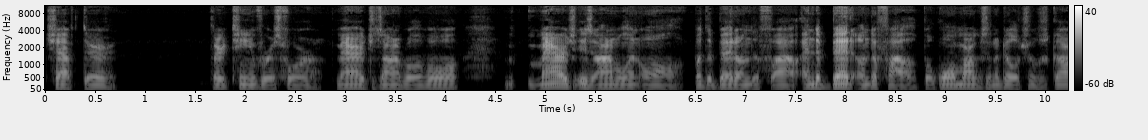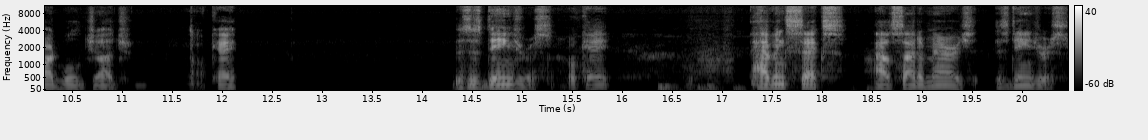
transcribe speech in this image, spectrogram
chapter 13, verse 4. Marriage is honorable of all. Marriage is honorable in all, but the bed undefiled, and the bed undefiled, but whoremongers and adulterers God will judge. Okay? This is dangerous, okay? Having sex outside of marriage is dangerous.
